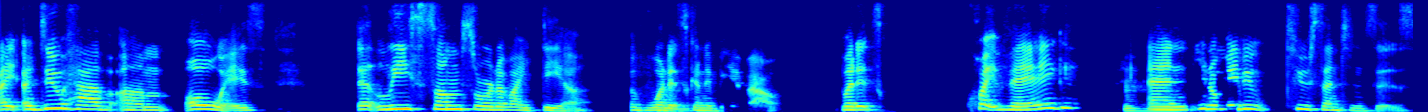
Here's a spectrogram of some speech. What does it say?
I, I do have um always at least some sort of idea of what mm. it's going to be about, but it's quite vague mm-hmm. and you know maybe two sentences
